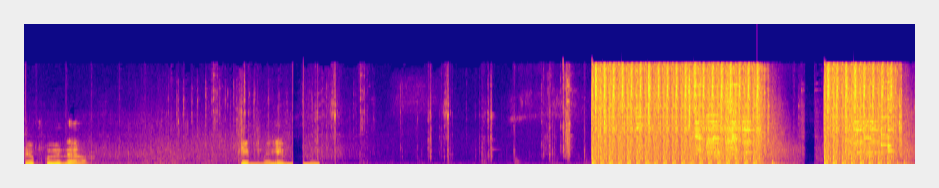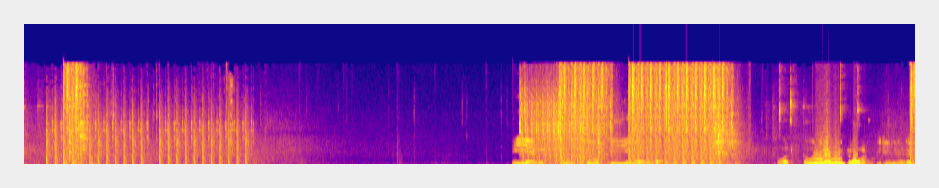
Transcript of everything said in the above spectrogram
เจอปืนแล้วเอ็มเอ็มตีใหญ่ไปทุบตัวตีเลยอะโคตรตัวเรือมันโดดดีเลย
